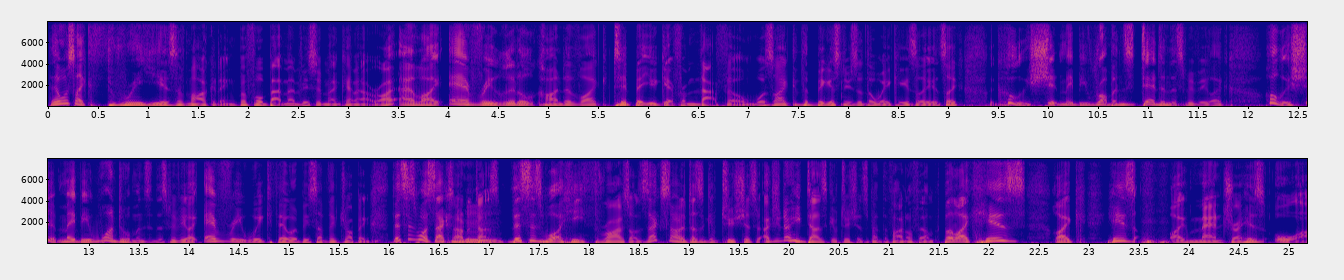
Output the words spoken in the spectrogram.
there was like three years of marketing before Batman v Superman came out, right? And like every little kind of like tidbit you get from that film was like the biggest news of the week easily. It's like, like holy shit, maybe Robin's dead in this movie. Like holy shit, maybe Wonder Woman's in this movie. Like every week there would be something dropping. This is what Zack Snyder does. Hmm. This is what he thrives on. Zack Snyder doesn't give two shits. Actually, no, he does give two shits about the final film. But like his like his like mantra, his awe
